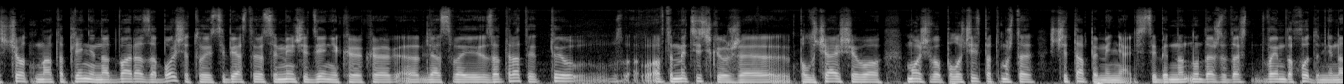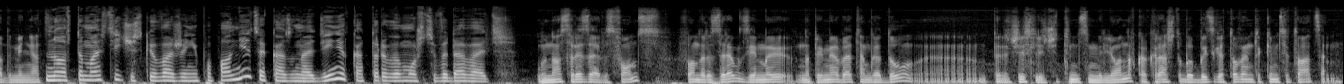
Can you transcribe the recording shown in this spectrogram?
счет на отопление на два раза больше, то есть тебе остается меньше денег э, к- для своей затраты, ты автоматически уже получаешь его, можешь его получить, потому что счета поменялись. Тебе ну, даже, даже твоим доходом не надо меняться. Но автоматически у вас же не пополняется казна денег, которые вы можете выдавать. У нас резерв фонд, фонд резерв, где мы, например, в этом году э, перечислили 14 миллионов, как раз чтобы быть готовым к таким ситуациям.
